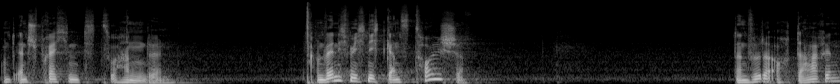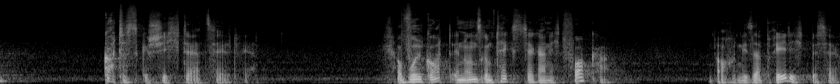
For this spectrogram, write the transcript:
und entsprechend zu handeln. Und wenn ich mich nicht ganz täusche, dann würde auch darin Gottes Geschichte erzählt werden. Obwohl Gott in unserem Text ja gar nicht vorkam. Und auch in dieser Predigt bisher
